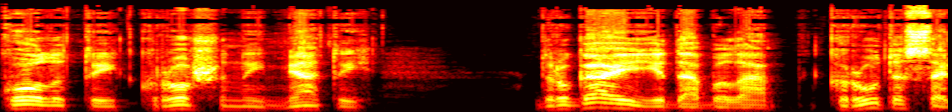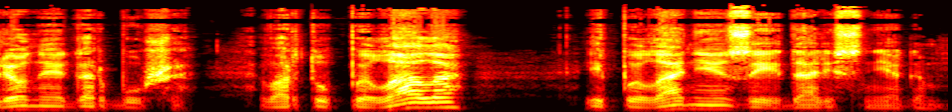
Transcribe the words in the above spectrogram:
колотый, крошеный, мятый. Другая еда была круто соленая горбуша. Во рту пылала — и пылание заедали снегом.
